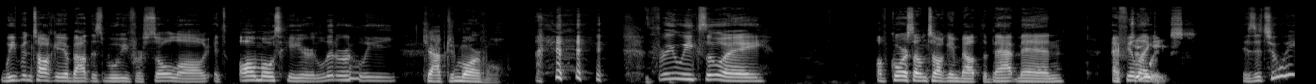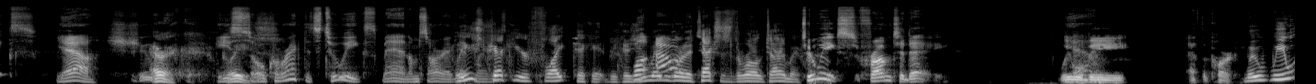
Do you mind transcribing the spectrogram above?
we've been talking about this movie for so long. It's almost here. Literally Captain Marvel. three weeks away. Of course, I'm talking about the Batman. I feel Two like weeks. is it two weeks? Yeah. Shoot. Eric, He's please. so correct. It's two weeks. Man, I'm sorry. I Please check your flight ticket because Well, you may be going to Texas at the wrong time. Two weeks from today, we Yeah. will be at the party. We, we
